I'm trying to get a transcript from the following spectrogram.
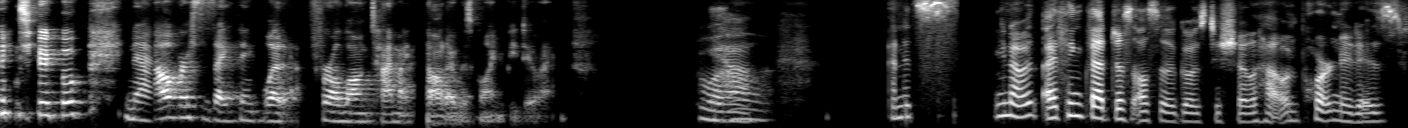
i do now versus i think what for a long time i thought i was going to be doing wow yeah. and it's you know i think that just also goes to show how important it is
